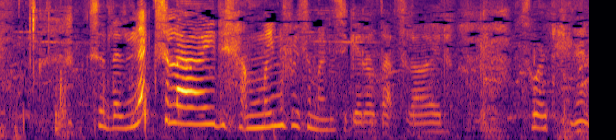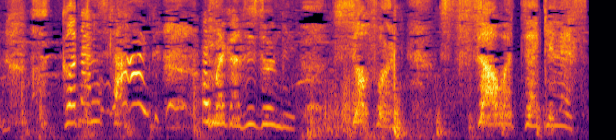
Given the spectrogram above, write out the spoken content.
So the next slide, I'm waiting for somebody to get off that slide so I can go down the slide. Oh my god, this is gonna be so fun, so ridiculous,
